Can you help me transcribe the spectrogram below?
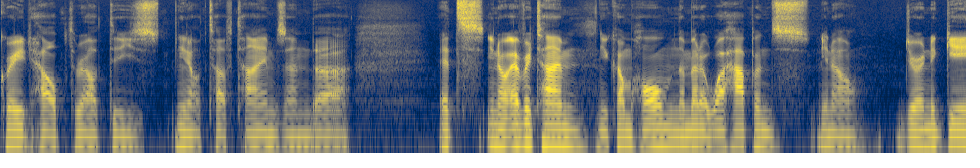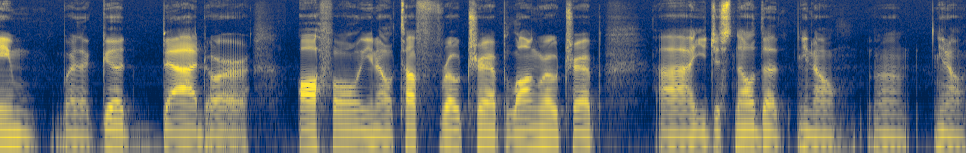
great help throughout these, you know, tough times. And uh, it's, you know, every time you come home, no matter what happens, you know, during the game, whether good, bad, or awful, you know, tough road trip, long road trip, uh, you just know that, you know, um, you know,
